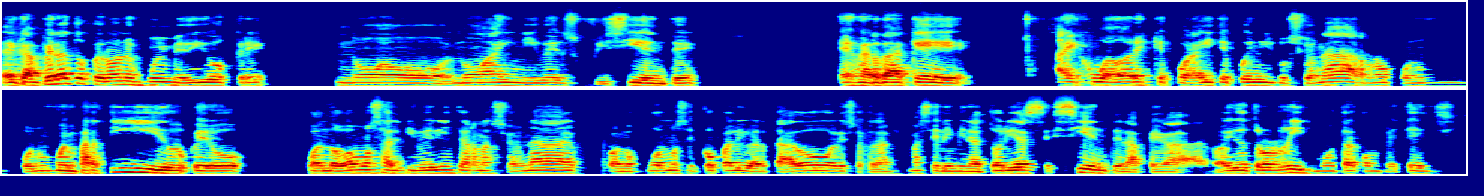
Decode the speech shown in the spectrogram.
El campeonato peruano es muy mediocre, no, no hay nivel suficiente. Es verdad que hay jugadores que por ahí te pueden ilusionar, ¿no? Con un, con un buen partido, pero cuando vamos al nivel internacional, cuando jugamos en Copa Libertadores o las mismas eliminatorias, se siente la pegada, ¿no? Hay otro ritmo, otra competencia.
